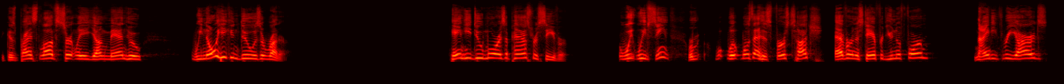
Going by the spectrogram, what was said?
Because Bryce Love's certainly a young man who we know he can do as a runner. Can he do more as a pass receiver? We, we've seen, what was that, his first touch ever in a Stanford uniform? 93 yards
